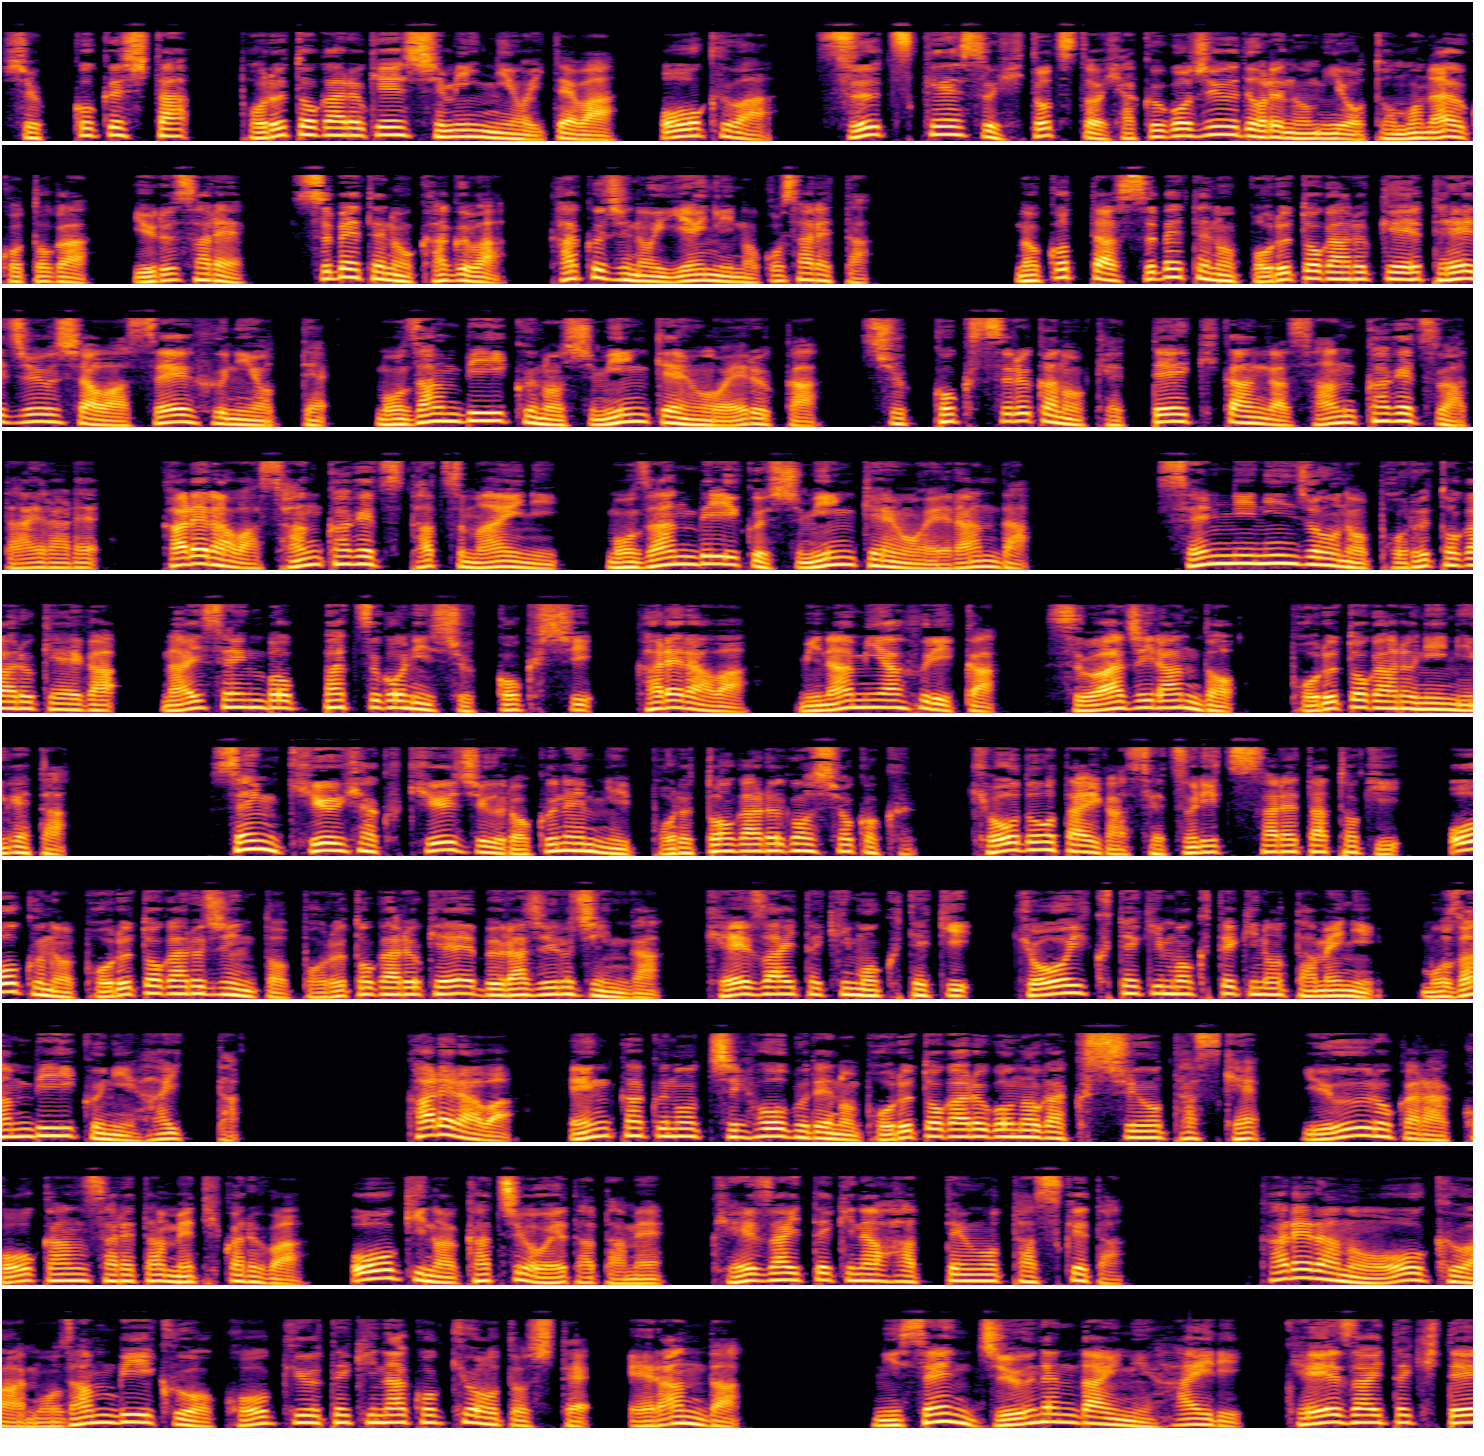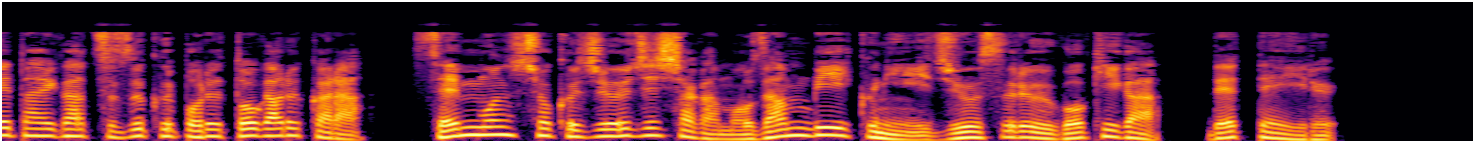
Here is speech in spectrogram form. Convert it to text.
出国したポルトガル系市民においては、多くは、スーツケース一つと150ドルのみを伴うことが許され、すべての家具は各自の家に残された。残ったすべてのポルトガル系定住者は政府によって、モザンビークの市民権を得るか、出国するかの決定期間が3ヶ月与えられ、彼らは3ヶ月経つ前に、モザンビーク市民権を選んだ。1000人以上のポルトガル系が内戦勃発後に出国し、彼らは南アフリカ、スワジランド、ポルトガルに逃げた。1996年にポルトガル語諸国、共同体が設立された時、多くのポルトガル人とポルトガル系ブラジル人が、経済的目的、教育的目的のために、モザンビークに入った。彼らは、遠隔の地方部でのポルトガル語の学習を助け、ユーロから交換されたメティカルは、大きな価値を得たため、経済的な発展を助けた。彼らの多くはモザンビークを高級的な故郷として選んだ。2010年代に入り、経済的停滞が続くポルトガルから、専門職従事者がモザンビークに移住する動きが出ている。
